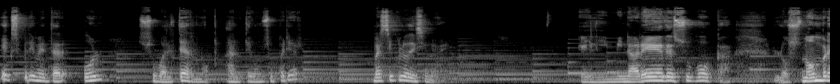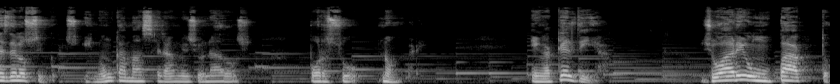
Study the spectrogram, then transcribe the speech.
experimentar un subalterno ante un superior. Versículo 19. Eliminaré de su boca los nombres de los hijos y nunca más serán mencionados por su nombre. En aquel día yo haré un pacto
